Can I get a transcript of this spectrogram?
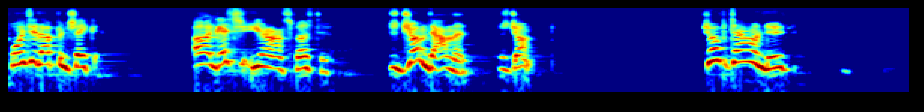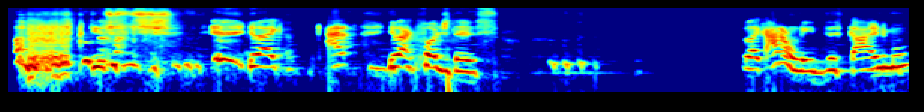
Point it up and shake it. Oh, I guess you're not supposed to. Just jump down then. Just jump. Jump down, dude. you just, you're like, I, you're like, fudge this. You're like, I don't need this guy anymore.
